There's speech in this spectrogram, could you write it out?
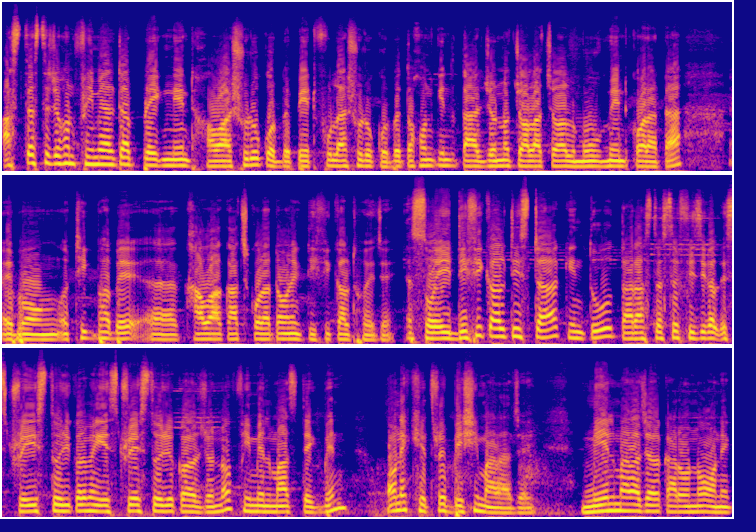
আস্তে আস্তে যখন ফিমেলটা প্রেগনেন্ট হওয়া শুরু করবে, পেট ফুলা শুরু করবে, তখন কিন্তু তার জন্য চলাচল মুভমেন্ট করাটা এবং ঠিকভাবে খাওয়া, কাজ করাটা অনেক ডিফিকাল্ট হয়ে যায়। সো এই ডিফিকাল্টিসটা কিন্তু তার আস্তে আস্তে ফিজিক্যাল স্ট্রেস তৈরি করে এবং স্ট্রেস তৈরি করার জন্য ফিমেল মাছ দেখবেন অনেক ক্ষেত্রে বেশি মারা যায়। মেল মারা যাওয়ার কারণও অনেক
